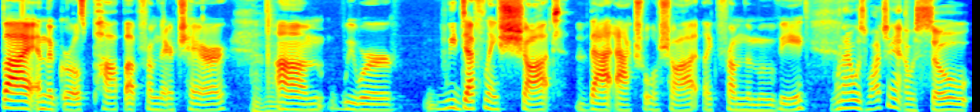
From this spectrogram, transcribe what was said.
bye, and the girls pop up from their chair. Um, we were we definitely shot that actual shot like from the movie. When I was watching it, I was so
